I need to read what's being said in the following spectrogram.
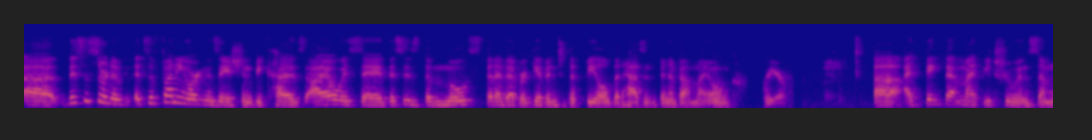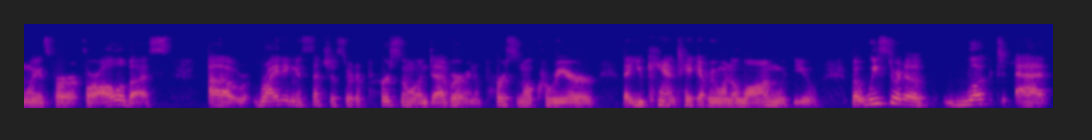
Uh, this is sort of it's a funny organization because I always say this is the most that I've ever given to the field that hasn't been about my own career. Uh, I think that might be true in some ways for, for all of us. Uh, writing is such a sort of personal endeavor and a personal career that you can't take everyone along with you. But we sort of looked at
